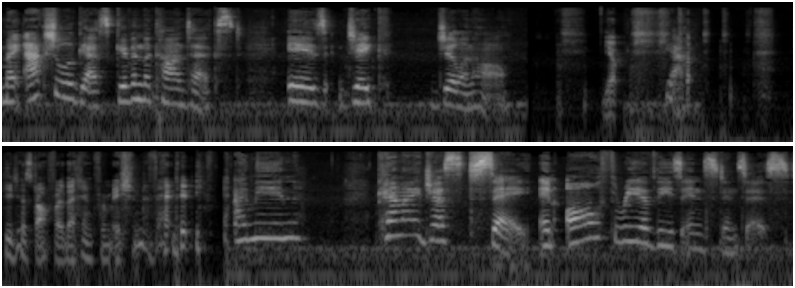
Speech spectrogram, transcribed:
my actual guess, given the context, is Jake Gyllenhaal. Yep. Yeah. he just offered that information to Vanity. I mean, can I just say, in all three of these instances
